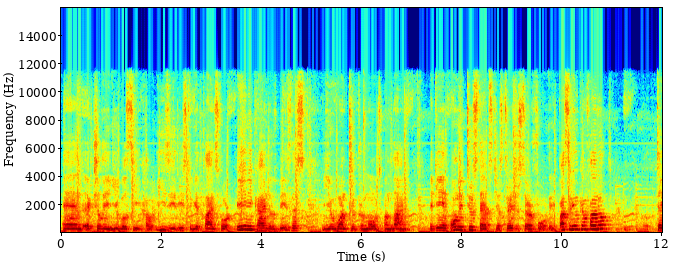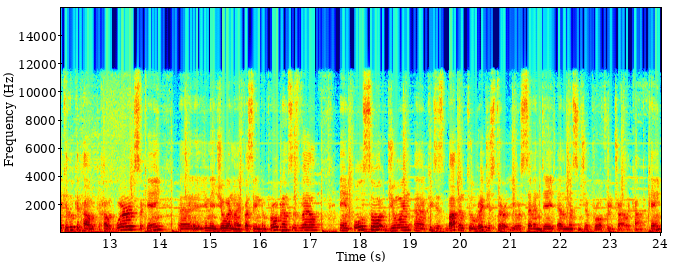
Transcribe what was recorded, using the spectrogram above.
and actually you will see how easy it is to get clients for any kind of business you want to promote online. Again, only two steps, just register for the passive income funnel, take a look at how, how it works, okay? Uh, you may join my passive income programs as well. And also join uh, click this button to register your 7-day L Messenger Pro free trial account okay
